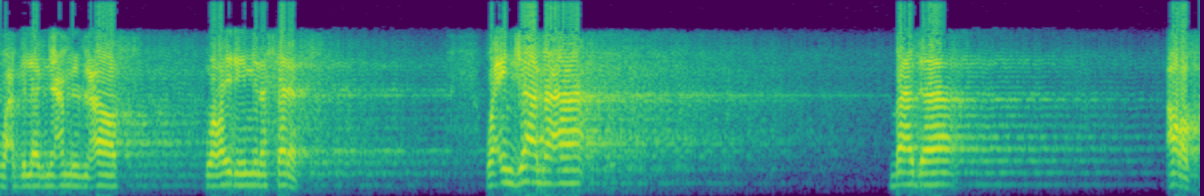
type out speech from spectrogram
وعبد الله بن عمرو بن العاص وغيرهم من السلف. وإن جامع بعد عرفة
